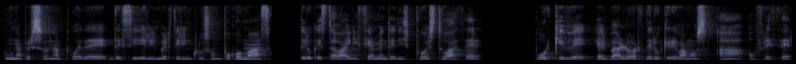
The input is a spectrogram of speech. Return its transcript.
una persona puede decidir invertir incluso un poco más de lo que estaba inicialmente dispuesto a hacer porque ve el valor de lo que le vamos a ofrecer.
